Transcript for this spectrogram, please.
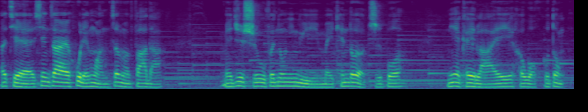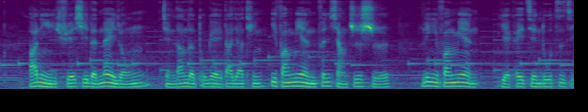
而且现在互联网这么发达，每日十五分钟英语每天都有直播，你也可以来和我互动，把你学习的内容简单的读给大家听，一方面分享知识，另一方面也可以监督自己。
